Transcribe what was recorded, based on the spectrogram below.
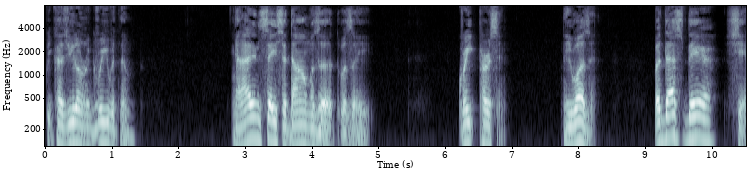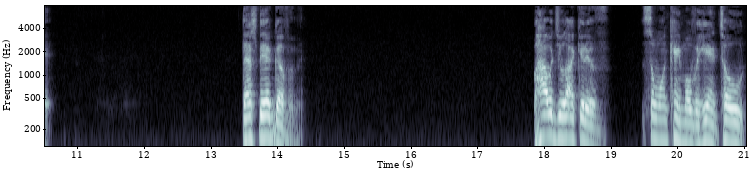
because you don't agree with them. And I didn't say Saddam was a was a great person. He wasn't. But that's their shit. That's their government. How would you like it if someone came over here and told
